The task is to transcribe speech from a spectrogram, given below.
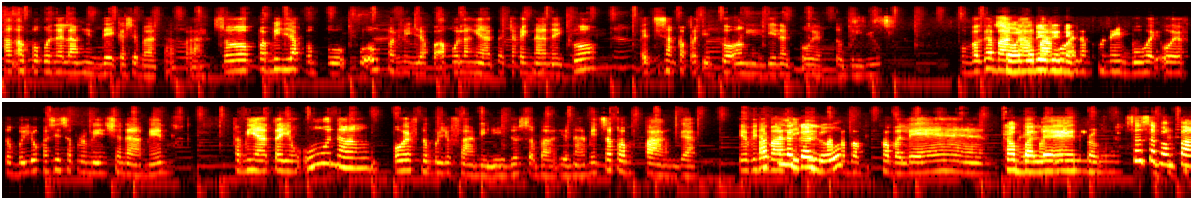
ang apo ko na lang hindi kasi bata pa. So, pamilya ko po, buong pamilya ko, ako lang yata, tsaka yung nanay ko, at isang kapatid ko ang hindi nag-OFW. Kumbaga, So, bata pa ako, alam ko na yung buhay OFW kasi sa probinsya namin, kami yata yung unang OFW family doon sa baryo namin sa Pampanga. Kaya binabati talaga, ko yung mga kabalen. Kabalen. From, saan sa, Pampa,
